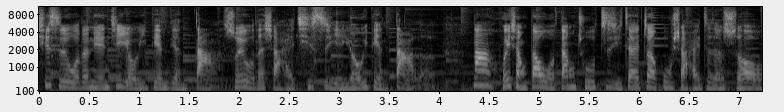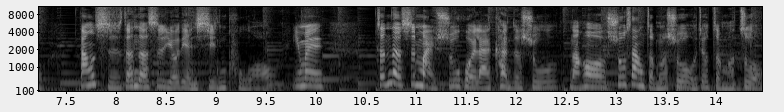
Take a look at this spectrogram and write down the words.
其实我的年纪有一点点大，所以我的小孩其实也有一点大了。那回想到我当初自己在照顾小孩子的时候，当时真的是有点辛苦哦，因为。真的是买书回来看着书，然后书上怎么说我就怎么做，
